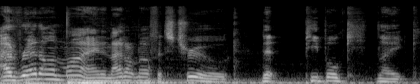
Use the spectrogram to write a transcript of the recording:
I've read online, and I don't know if it's true that people like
